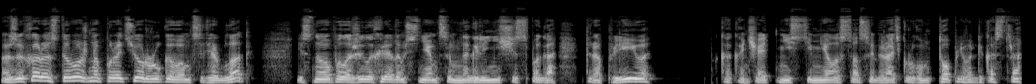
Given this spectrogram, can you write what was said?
А Захар осторожно протер рукавом циферблат и снова положил их рядом с немцем на голенище спага, торопливо, пока окончательно не стемнело, стал собирать кругом топливо для костра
